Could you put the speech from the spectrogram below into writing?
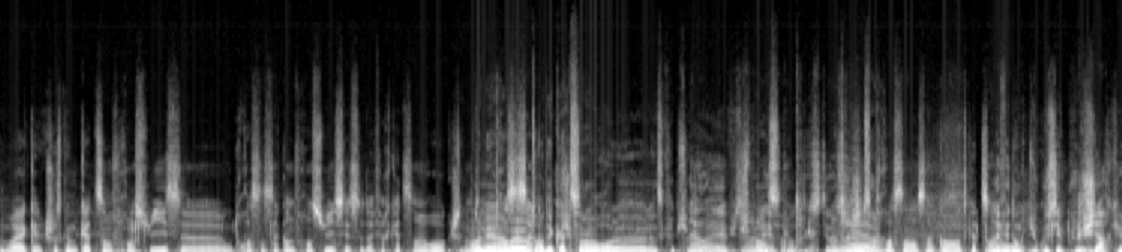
non ouais, quelque chose comme 400 francs suisses euh, ou 350 francs suisses et ça doit faire 400 euros. quelque chose comme On ça, est ouais, 350, autour des je sais 400 plus. euros l'inscription. Ah ouais, putain, je pense. plus Un truc, que c'était un aussi truc Ouais, comme ça. 350, 400 En effet, donc du coup, c'est plus cher que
